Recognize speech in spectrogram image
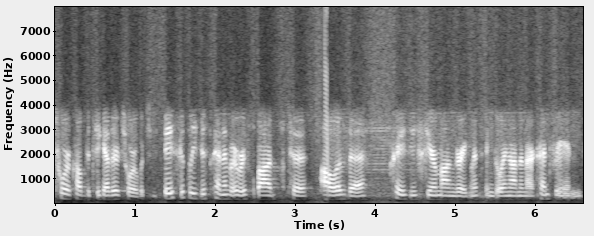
tour called the Together Tour, which is basically just kind of a response to all of the crazy fear mongering that's been going on in our country. And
